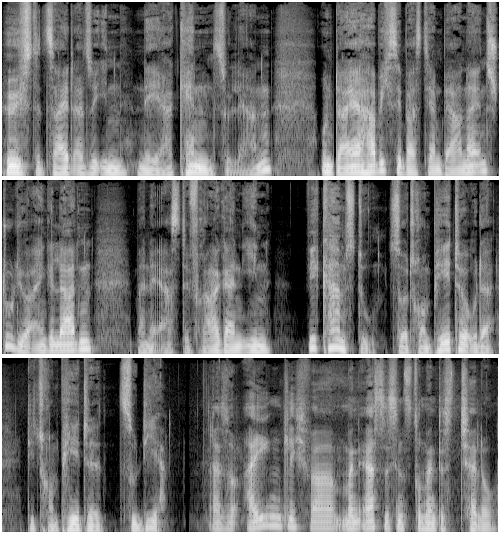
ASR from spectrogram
Höchste Zeit also, ihn näher kennenzulernen. Und daher habe ich Sebastian Berner ins Studio eingeladen. Meine erste Frage an ihn, wie kamst du zur Trompete oder die Trompete zu dir? Also eigentlich war mein erstes Instrument das Cello.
